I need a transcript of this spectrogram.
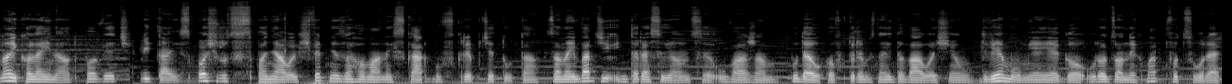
No i kolejna odpowiedź. Witaj, spośród wspaniałych, świetnie zachowanych skarbów w krypcie Tuta, za najbardziej interesujący uważam pudełko, w którym znajdowały się dwie mumie jego urodzonych martwocórek.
